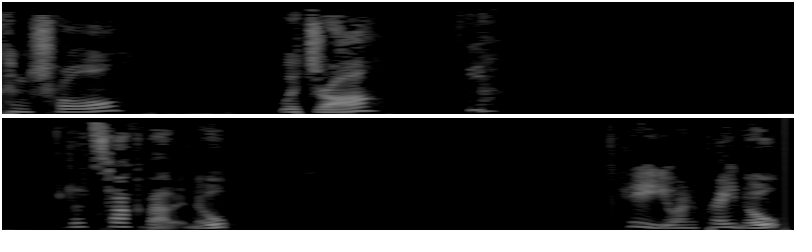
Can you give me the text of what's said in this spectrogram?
Control. Withdraw. Let's talk about it. Nope. Hey, you want to pray? Nope.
